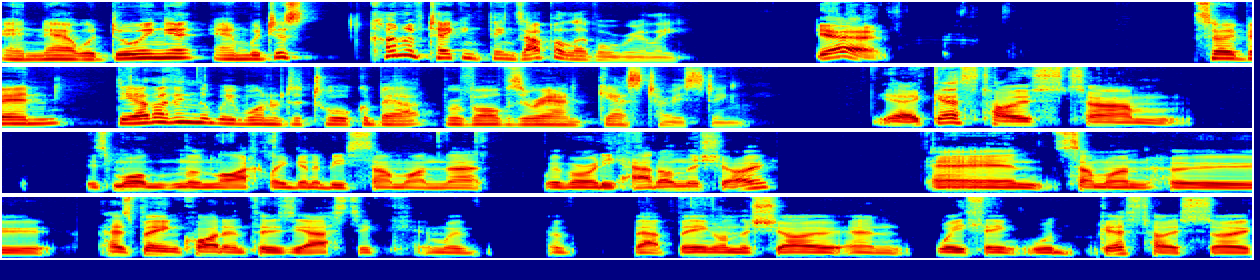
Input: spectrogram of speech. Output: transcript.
and now we're doing it, and we're just kind of taking things up a level, really. Yeah. So, Ben, the other thing that we wanted to talk about revolves around guest hosting. Yeah, guest host um, is more than likely going to be someone that we've already had on the show and someone who has been quite enthusiastic and we've about being on the show and we think would guest host. So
